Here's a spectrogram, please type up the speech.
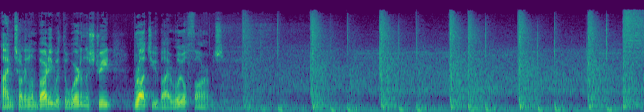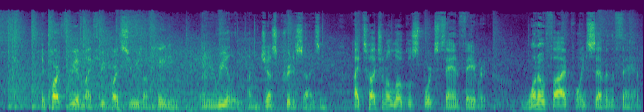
I'm Tony Lombardi with the Word on the Street, brought to you by Royal Farms. In part three of my three part series on hating, and really, I'm just criticizing, I touch on a local sports fan favorite, 105.7 The Fan.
